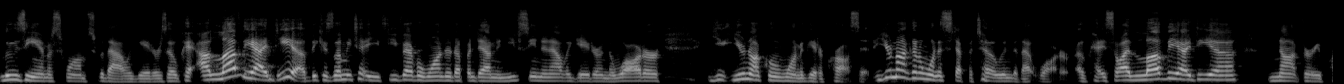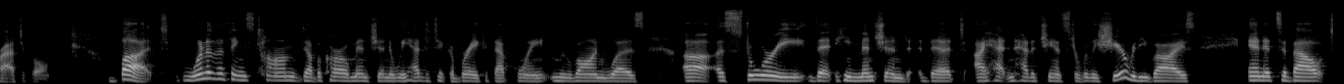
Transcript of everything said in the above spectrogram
Louisiana swamps with alligators. Okay, I love the idea because let me tell you, if you've ever wandered up and down and you've seen an alligator in the water, you, you're not going to want to get across it. You're not going to want to step a toe into that water. Okay, so I love the idea, not very practical. But one of the things Tom Del Beccaro mentioned, and we had to take a break at that point, move on, was uh, a story that he mentioned that I hadn't had a chance to really share with you guys. And it's about,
